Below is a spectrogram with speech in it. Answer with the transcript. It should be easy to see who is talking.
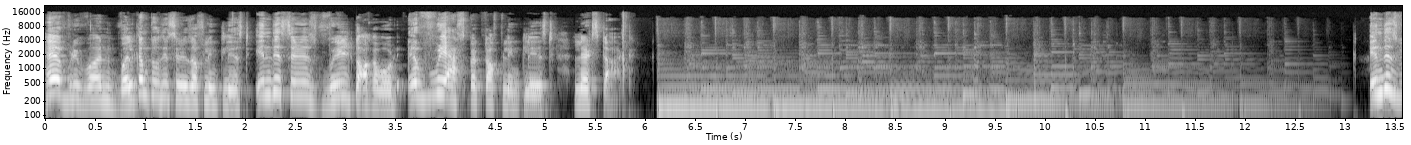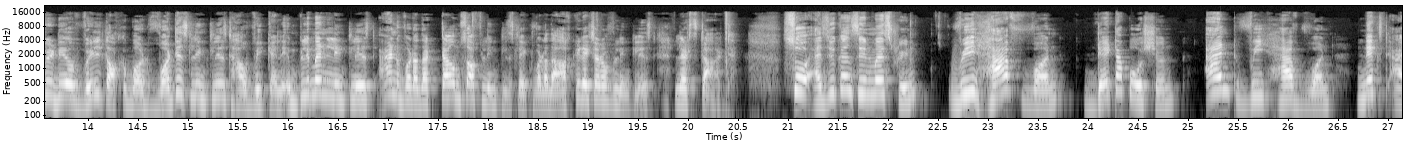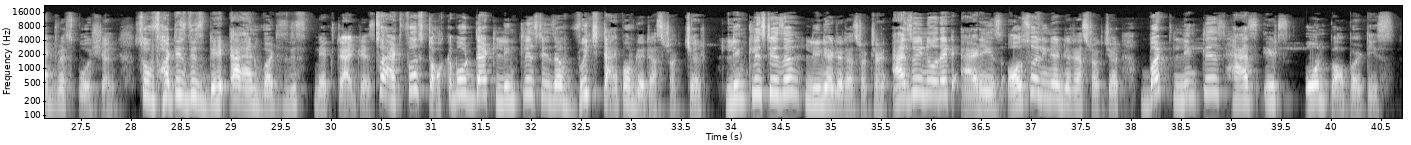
Speaker 1: Hey everyone, welcome to this series of linked list. In this series, we'll talk about every aspect of linked list. Let's start. In this video, we'll talk about what is linked list, how we can implement linked list and what are the terms of linked list, like what are the architecture of linked list. Let's start. So as you can see in my screen, we have one data portion and we have one next address portion. So what is this data and what is this next address? So at first talk about that linked list is a which type of data structure. Linked list is a linear data structure. As we know that array is also a linear data structure but linked list has its own properties.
